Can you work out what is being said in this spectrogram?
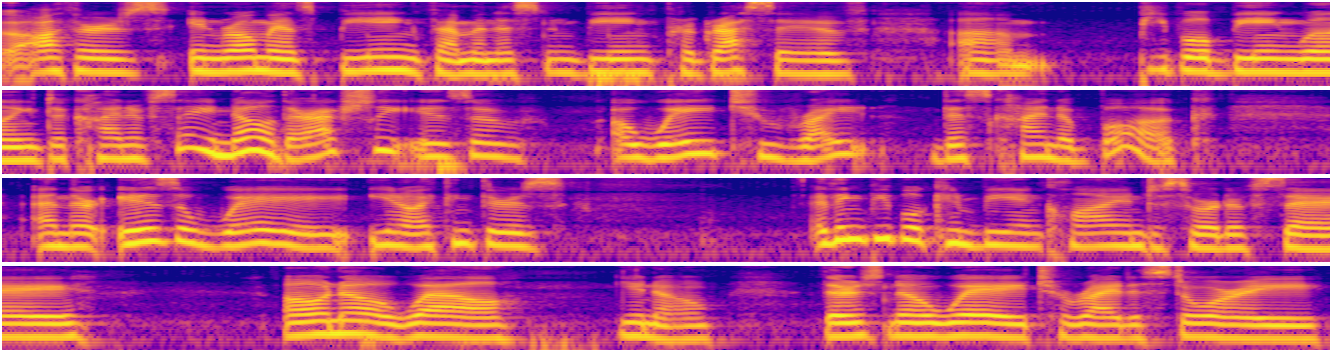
authors in romance being feminist and being progressive, um, people being willing to kind of say, no, there actually is a, a way to write this kind of book. And there is a way, you know, I think there's, I think people can be inclined to sort of say, oh no, well, you know, there's no way to write a story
